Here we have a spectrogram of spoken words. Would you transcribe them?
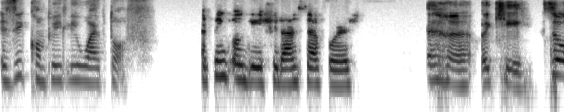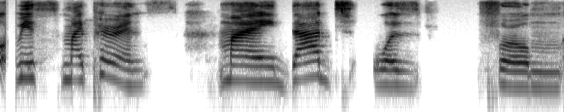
is it completely wiped off? I think okay should answer first. Uh, okay. So with my parents my dad was from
